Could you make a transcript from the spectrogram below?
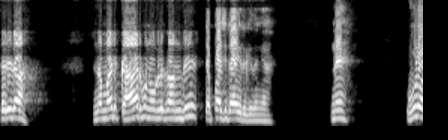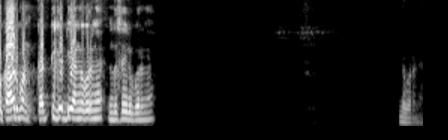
சரிடா. இந்த மாதிரி கார்பன் உள்ளுக்க வந்து டெபாசிட் ஆகி இருக்குதுங்க என்ன இவ்வளோ கார்பன் கட்டி கட்டி அங்க பாருங்க. இந்த சைடு பாருங்க. இந்த பாருங்க.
